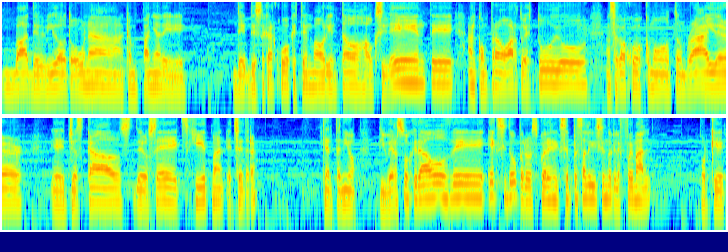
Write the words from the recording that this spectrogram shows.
va debido a toda una campaña de, de, de sacar juegos que estén más orientados a Occidente, han comprado harto estudios, han sacado juegos como Tomb Raider, eh, Just Cause, Deus Ex, Hitman, etc. Que han tenido diversos grados de éxito, pero Square Enix siempre sale diciendo que les fue mal, porque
